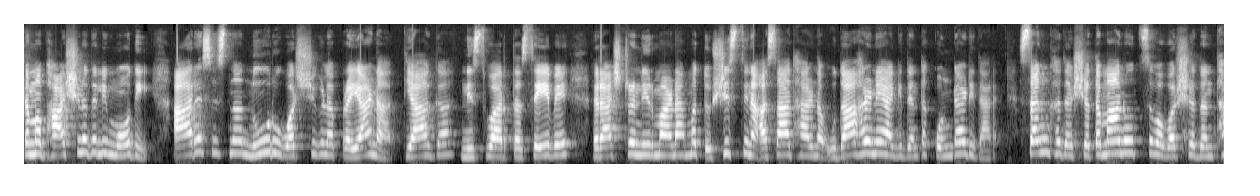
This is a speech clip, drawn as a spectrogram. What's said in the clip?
ತಮ್ಮ ಭಾಷಣದಲ್ಲಿ ಮೋದಿ ಆರ್ಎಸ್ಎಸ್ನ ನೂರು ವರ್ಷಗಳ ಪ್ರಯಾಣ, ತ್ಯಾಗ, ನಿಸ್ವಾರ್ಥ ಸೇವೆ, ರಾಷ್ಟ್ರ ನಿರ್ಮಾಣ ಮತ್ತು ಶಿಸ್ತಿನ ಅಸಾಧಾರಣ ಉದಾಹರಣೆಯಾಗಿದೆ ಅಂತ ಕೊಂಡಾಡಿದ್ದಾರೆ. ಸಂಘದ ಶತಮಾನೋತ್ಸವ ವರ್ಷದಂಥ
